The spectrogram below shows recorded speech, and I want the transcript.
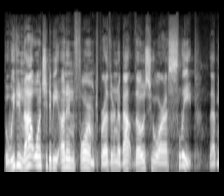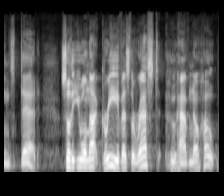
But we do not want you to be uninformed, brethren, about those who are asleep. That means dead. So that you will not grieve as the rest who have no hope.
